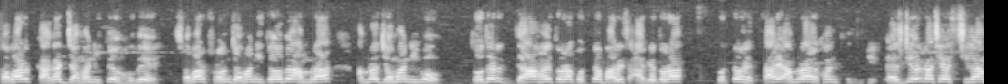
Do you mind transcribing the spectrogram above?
সবার কাগজ জমা নিতে হবে। সবার ফর্ম জমা নিতে হবে। আমরা আমরা জমা নিব। তোদের যা হয় তোরা করতে পারিস। আগে তোরা করতে হয়। তাই আমরা এখন এসডিওর কাছে এসেছিলাম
